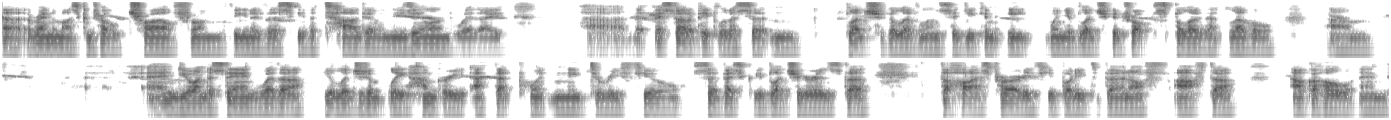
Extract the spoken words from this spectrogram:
uh, a randomized controlled trial from the University of Otago in New Zealand, where they uh, they started people at a certain blood sugar level and said you can eat when your blood sugar drops below that level. Um, and you understand whether you're legitimately hungry at that point and need to refuel. So basically, blood sugar is the the highest priority for your body to burn off after alcohol and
